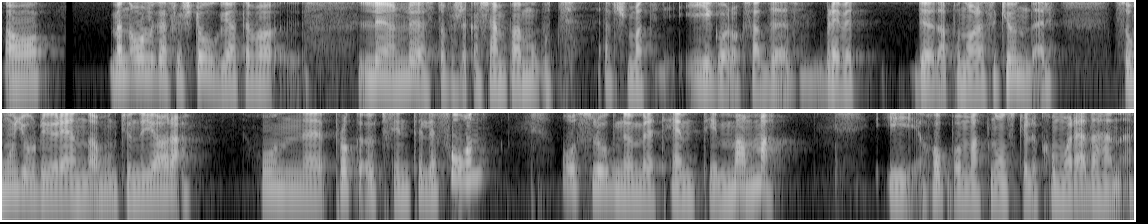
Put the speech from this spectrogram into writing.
Ja. Men Olga förstod ju att det var lönlöst att försöka kämpa emot eftersom att Igor också hade blivit döda på några sekunder. Så hon gjorde ju det enda hon kunde göra. Hon eh, plockade upp sin telefon och slog numret hem till mamma i hopp om att någon skulle komma och rädda henne.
